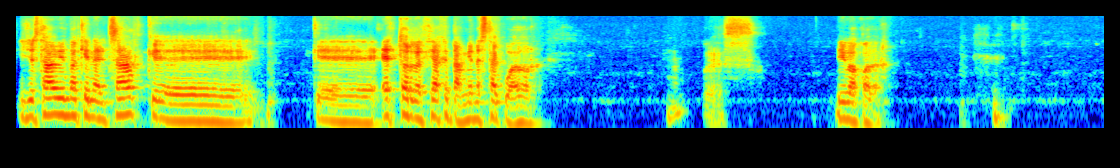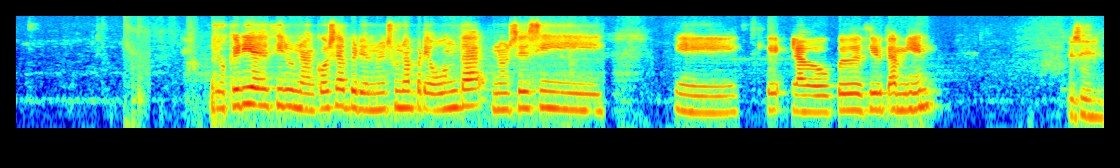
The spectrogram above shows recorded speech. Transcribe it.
Y yo estaba viendo aquí en el chat que, que Héctor decía que también está Ecuador. Pues viva Ecuador. Yo quería decir una cosa, pero no es una pregunta. No sé si eh, la puedo decir también. Sí, sí.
